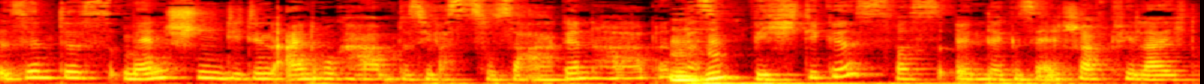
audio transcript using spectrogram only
sind es Menschen, die den Eindruck haben, dass sie was zu sagen haben, mhm. was Wichtiges, was in der Gesellschaft vielleicht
